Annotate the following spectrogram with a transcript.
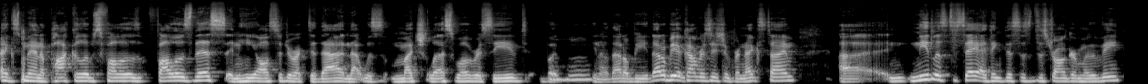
X Men Apocalypse follows follows this, and he also directed that, and that was much less well received. But mm-hmm. you know that'll be that'll be a conversation for next time. Uh, needless to say, I think this is the stronger movie,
